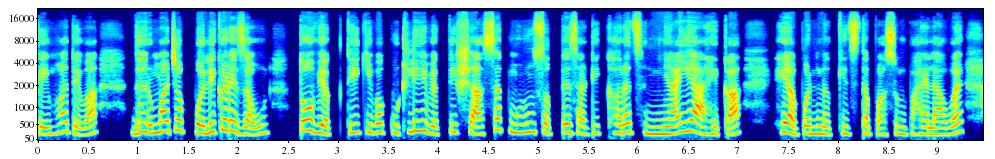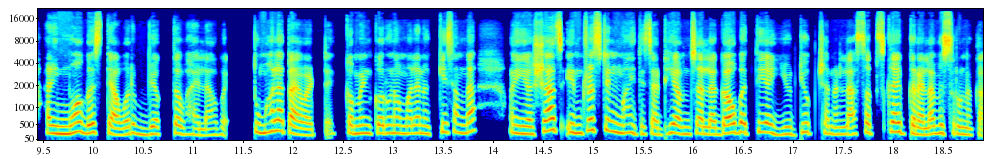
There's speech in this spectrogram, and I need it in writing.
तेव्हा तेव्हा धर्माच्या पलीकडे जाऊन तो व्यक्ती किंवा कुठलीही व्यक्ती शासक म्हणून सत्तेसाठी खरंच न्याय्य आहे का हे आपण नक्कीच तपासून पाहायला हवंय आणि मगच त्यावर व्यक्त व्हायला हवंय. तुम्हाला काय वाटतंय? कमेंट करून आम्हाला नक्की सांगा आणि अशाच इंटरेस्टिंग माहितीसाठी आमच्या लगावबत्ती या यूट्यूब चॅनलला सबस्क्राईब करायला विसरू नका.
